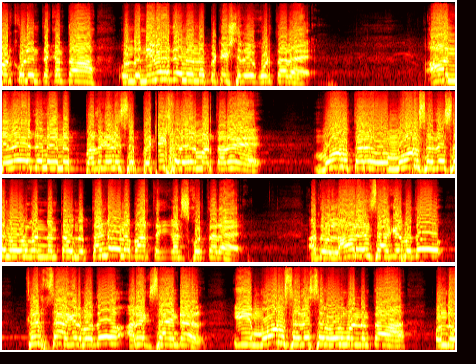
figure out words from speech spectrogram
ಮಾಡ್ಕೊಳ್ಳಿ ಅಂತಕ್ಕಂಥ ಒಂದು ನಿವೇದನೆಯನ್ನು ಬ್ರಿಟಿಷರಿಗೆ ಕೊಡ್ತಾರೆ. ಆ ನಿವೇದನೆಯನ್ನು ಬದಲಾಯಿಸಿ ಬ್ರಿಟಿಷರು ಏನ್ ಮಾಡ್ತಾರೆ? ಮೂರು ಮೂರು ಸದಸ್ಯರನ್ನು ಒಳಗೊಂಡಂತ ಒಂದು ತಂಡವನ್ನು ಭಾರತಕ್ಕೆ ಕಳಿಸ್ಕೊಡ್ತಾರೆ. ಅದು ಲಾರೆನ್ಸ್ ಆಗಿರ್ಬೋದು, ಕ್ರಿಪ್ಸ್ ಆಗಿರ್ಬೋದು, ಅಲೆಕ್ಸಾಂಡರ್ ಈ ಮೂರು ಸದಸ್ಯರು ಒಳಗೊಂಡಂತ ಒಂದು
